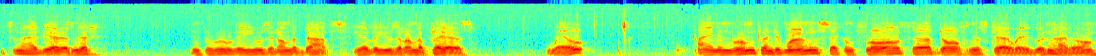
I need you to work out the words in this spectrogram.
It's an idea, isn't it? In Peru, they use it on the darts. Here, they use it on the players. Well, I'm in room 21, second floor, third door from the stairway. Good night, all.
